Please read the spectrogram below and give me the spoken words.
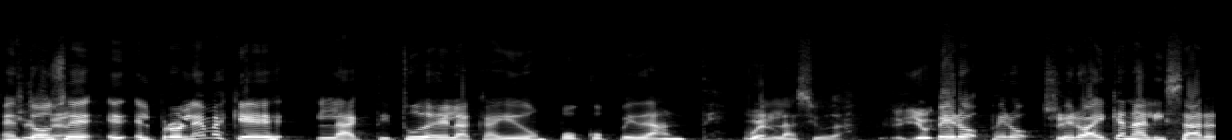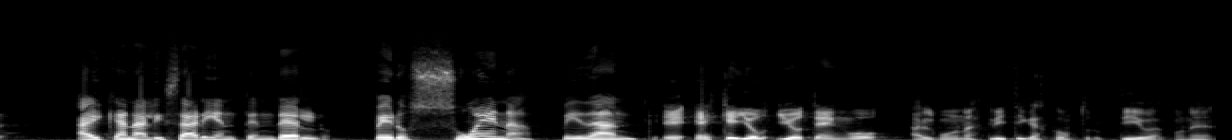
Entonces, el, el problema es que la actitud de él ha caído un poco pedante Bueno, en la ciudad. Yo- yo- pero, pero, sí. pero hay que analizar, hay que analizar y entenderlo. Pero suena pedante. Eh, es que yo, yo tengo algunas críticas constructivas con él.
